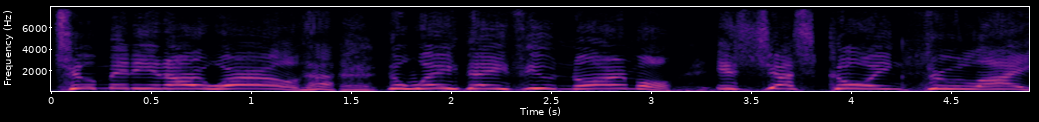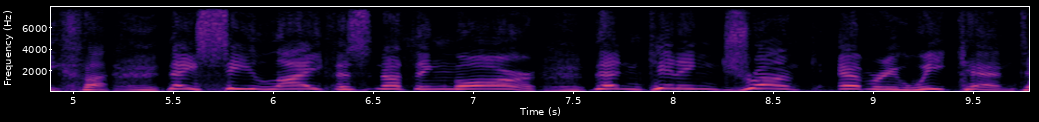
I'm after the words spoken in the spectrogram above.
Too many in our world, the way they view normal is just going through life. They see life as nothing more than getting drunk every weekend.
